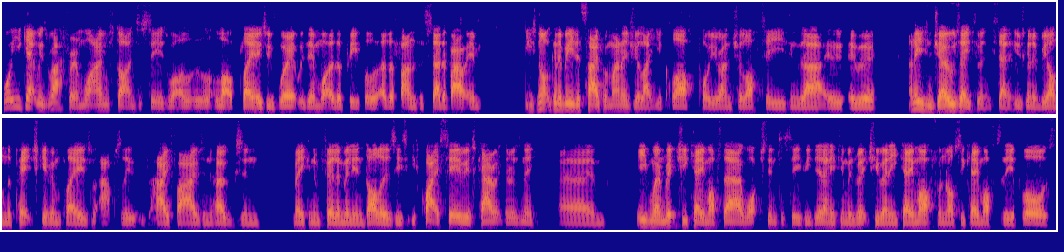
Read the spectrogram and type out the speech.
what you get with Rafa and what I'm starting to see is what a lot of players who've worked with him, what other people, other fans have said about him. He's not going to be the type of manager like your Klopp or your Ancelotti, things like that. Who, who, and even Jose to an extent, who's going to be on the pitch giving players absolute high fives and hugs and making him feel a million dollars. He's he's quite a serious character, isn't he? Um, even when Richie came off there, I watched him to see if he did anything with Richie when he came off, and obviously came off to the applause.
